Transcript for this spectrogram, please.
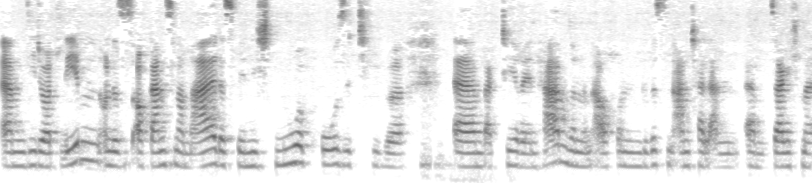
ähm, die dort leben. Und es ist auch ganz normal, dass wir nicht nur positive ähm, Bakterien haben, sondern auch einen gewissen Anteil an, ähm, sage ich mal,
